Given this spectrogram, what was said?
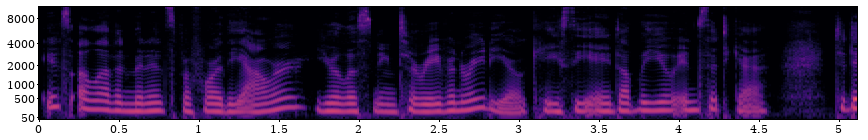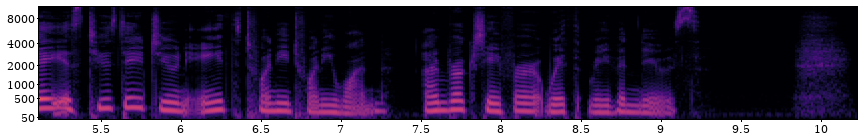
It's 11 minutes before the hour. You're listening to Raven Radio, KCAW in Sitka. Today is Tuesday, June 8th, 2021. I'm Brooke Schaefer with Raven News.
